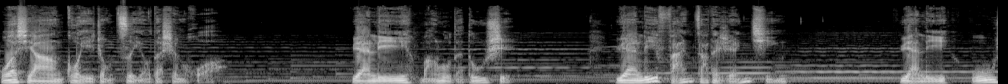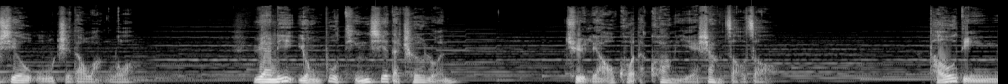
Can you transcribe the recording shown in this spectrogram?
我想过一种自由的生活，远离忙碌的都市，远离繁杂的人情，远离无休无止的网络，远离永不停歇的车轮，去辽阔的旷野上走走。头顶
